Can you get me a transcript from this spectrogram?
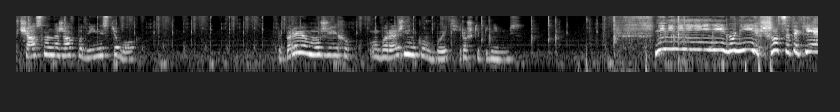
вчасно нажав подвійний стрибок. Тепер я можу їх обережненько вбити. Трошки піднімусь. Ні, ні, ні, ні, ні, ні, ну ні, що це таке?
